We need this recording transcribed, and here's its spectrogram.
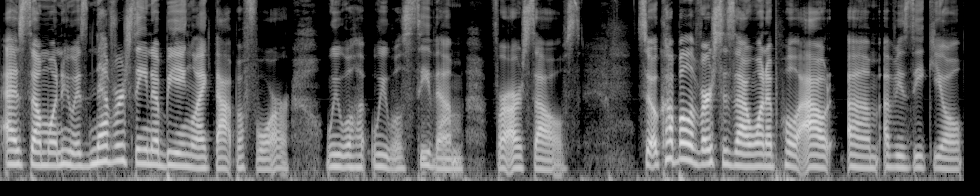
as someone who has never seen a being like that before. We will we will see them for ourselves. So, a couple of verses I want to pull out um, of Ezekiel.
